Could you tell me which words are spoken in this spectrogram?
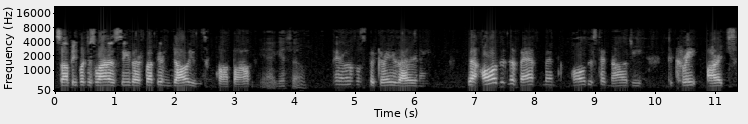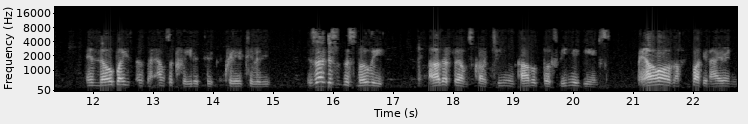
Some people just want to see their fucking jollies pop off. Yeah, I guess so. And this was the greatest irony. That all this advancement, all this technology to create arts, and nobody's an ounce of creative creativity. It's not just this movie, other films, cartoons, comic books, video games. And all the fucking irony.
